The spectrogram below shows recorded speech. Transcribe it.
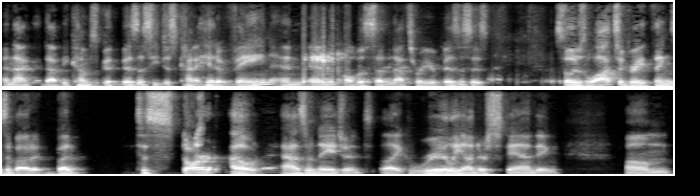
and that that becomes good business. You just kind of hit a vein and and all of a sudden that's where your business is. So there's lots of great things about it but to start out as an agent, like really understanding um,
